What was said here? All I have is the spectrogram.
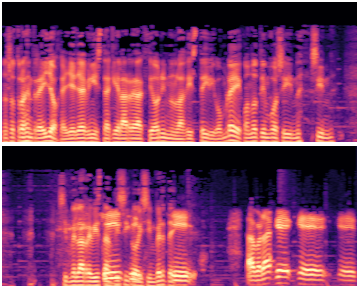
Nosotros entre ellos, que ayer ya viniste aquí a la redacción y nos la diste y digo, hombre, ¿cuánto tiempo sin, sin, sin ver la revista en físico y sin verte? Sí. La verdad que, que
